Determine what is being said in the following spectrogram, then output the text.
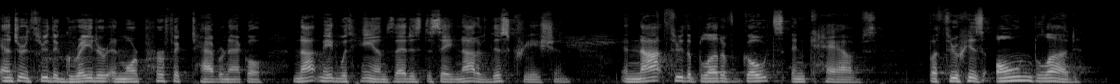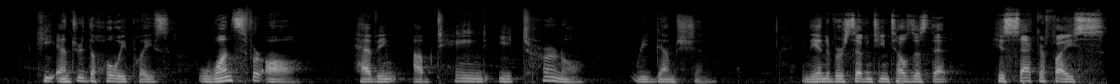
entered through the greater and more perfect tabernacle, not made with hands, that is to say, not of this creation, and not through the blood of goats and calves, but through his own blood, he entered the holy place once for all, having obtained eternal redemption. And the end of verse 17 tells us that his sacrifice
